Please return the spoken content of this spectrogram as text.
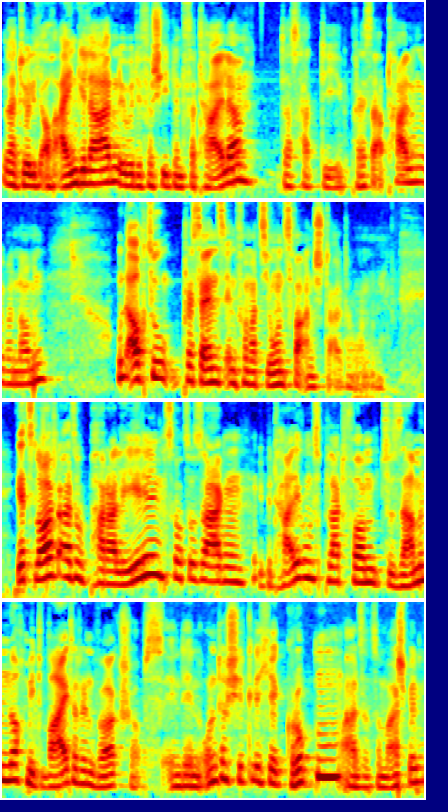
natürlich auch eingeladen über die verschiedenen Verteiler. Das hat die Presseabteilung übernommen. Und auch zu Präsenzinformationsveranstaltungen. Jetzt läuft also parallel sozusagen die Beteiligungsplattform zusammen noch mit weiteren Workshops, in denen unterschiedliche Gruppen, also zum Beispiel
